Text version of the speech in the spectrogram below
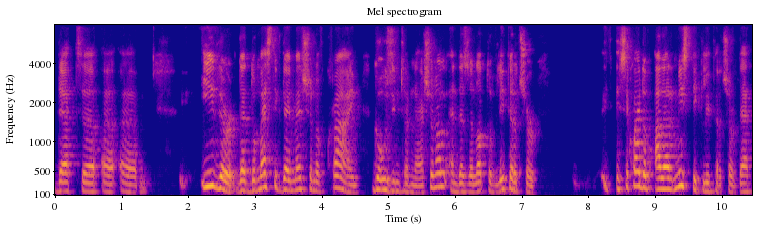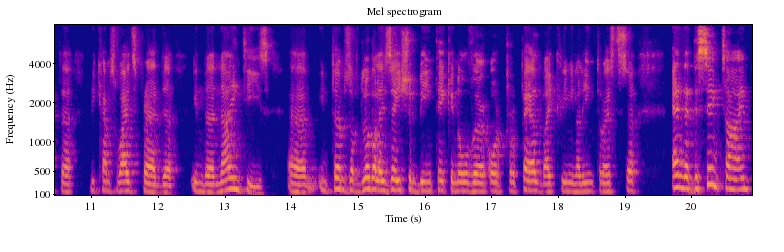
that uh, uh, um, either the domestic dimension of crime goes international, and there's a lot of literature. It's a kind of alarmistic literature that uh, becomes widespread uh, in the 90s um, in terms of globalization being taken over or propelled by criminal interests. And at the same time,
